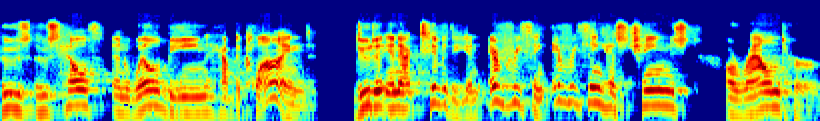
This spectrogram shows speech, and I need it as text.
whose, whose health and well being have declined due to inactivity, and everything, everything has changed around her.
